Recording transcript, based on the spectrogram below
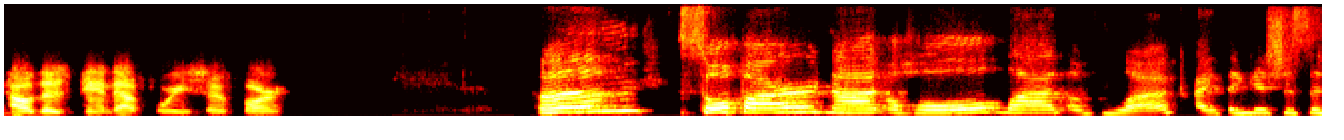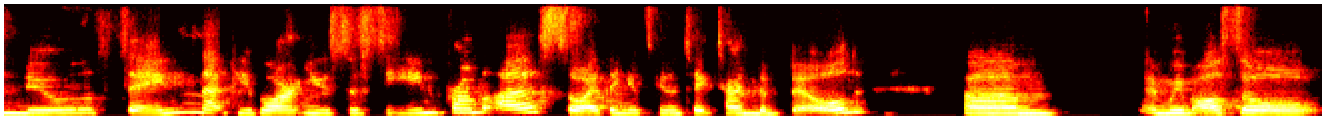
How have those panned out for you so far? Um, so far, not a whole lot of luck. I think it's just a new thing that people aren't used to seeing from us. So I think it's going to take time to build. Um, and we've also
